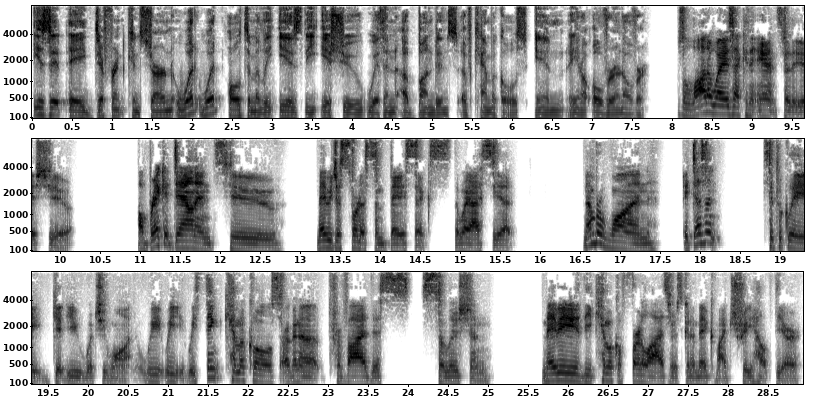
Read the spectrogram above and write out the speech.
is it a different concern? What, what ultimately is the issue with an abundance of chemicals in, you know, over and over? There's a lot of ways I can answer the issue. I'll break it down into maybe just sort of some basics, the way I see it. Number one, it doesn't typically get you what you want. We, we, we think chemicals are going to provide this solution. Maybe the chemical fertilizer is going to make my tree healthier,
